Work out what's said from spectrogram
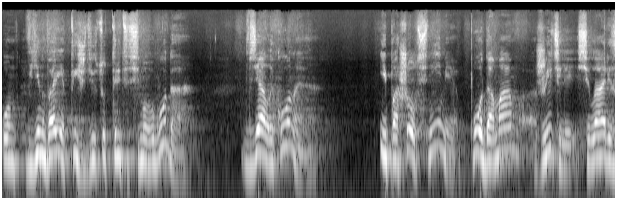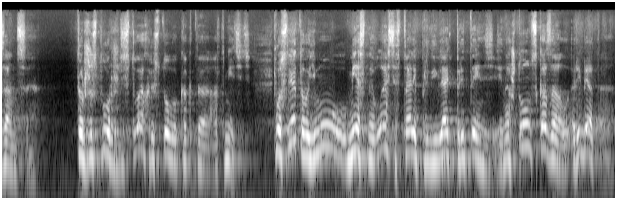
он в январе 1937 года взял иконы и пошел с ними по домам жителей села Рязанцы. Торжество Рождества Христова как-то отметить. После этого ему местные власти стали предъявлять претензии. И на что он сказал, ребята,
